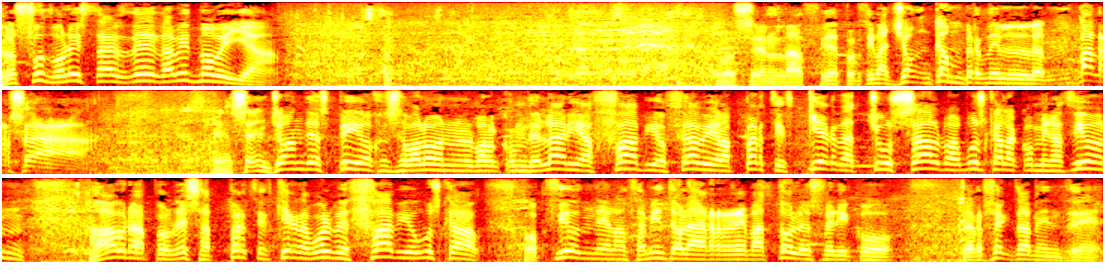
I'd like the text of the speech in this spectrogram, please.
Los futbolistas de David Movilla. Vamos en la ciudad deportiva John Camper del Barça. En St. John de Espío, ese balón en el balcón del área. Fabio, Fabio a la parte izquierda. Chus Salva busca la combinación. Ahora por esa parte izquierda vuelve Fabio, busca opción de lanzamiento. Le arrebató el esférico perfectamente.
